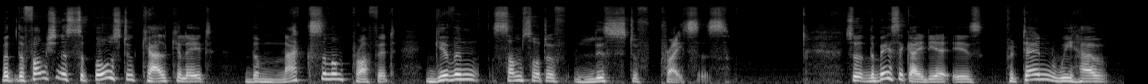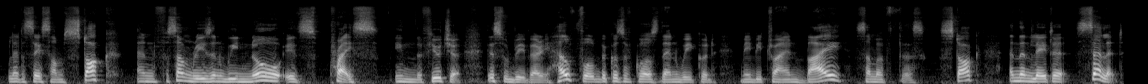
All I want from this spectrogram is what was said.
but the function is supposed to calculate the maximum profit given some sort of list of prices. So the basic idea is pretend we have, let us say, some stock and for some reason we know its price in the future. This would be very helpful because of course then we could maybe try and buy some of this stock and then later sell it.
